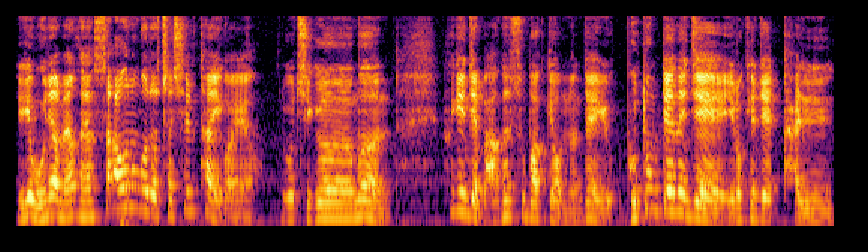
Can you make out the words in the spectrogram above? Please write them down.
이게 뭐냐면 그냥 싸우는 것조차 싫다 이거예요. 그리고 지금은 흑이 이제 막을 수밖에 없는데 요- 보통 때는 이제 이렇게 이제 달,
